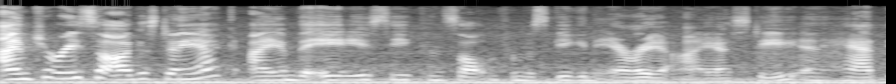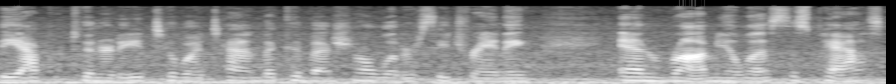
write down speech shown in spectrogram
I'm Theresa Augustyniak. I am the AAC consultant from Muskegon Area ISD and had the opportunity to attend the conventional literacy training in Romulus this past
